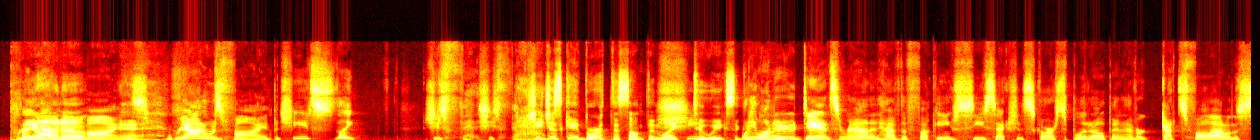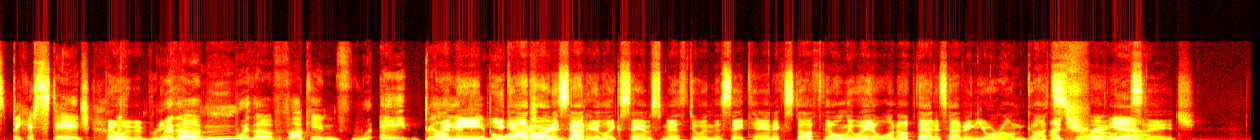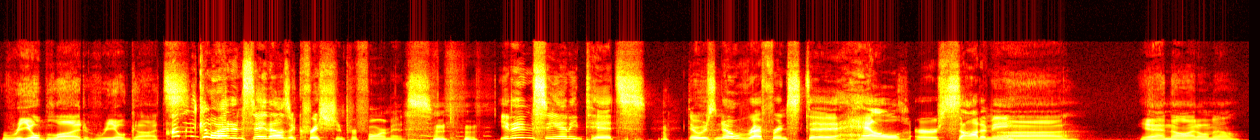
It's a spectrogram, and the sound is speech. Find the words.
played out of their Rihanna, minds. eh. Rihanna was fine, but she's like, she's fat. She's fat. She just gave birth to something like She- two weeks ago. What do you want right? to do? Dance around and have the fucking C-section scar split open and have her guts fall out on the biggest stage? That with- would've been pretty with cool. a with a fucking eight billion. I mean, people you got watching. artists out here like Sam Smith doing the satanic stuff. The only way to one up that is having your own guts A true- out on yeah. the stage. Real blood, real guts. I'm gonna go ahead and say that was a Christian performance. you didn't see any tits. There was no reference to hell or sodomy. Uh, yeah, no, I don't know.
